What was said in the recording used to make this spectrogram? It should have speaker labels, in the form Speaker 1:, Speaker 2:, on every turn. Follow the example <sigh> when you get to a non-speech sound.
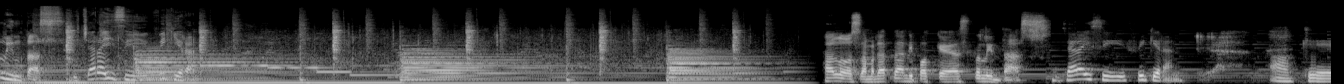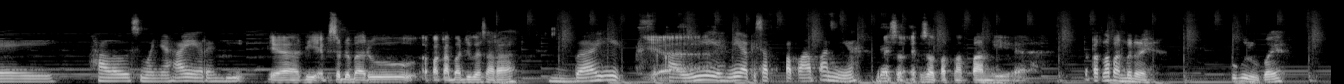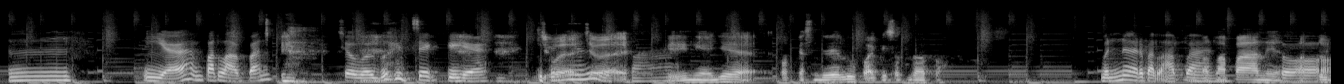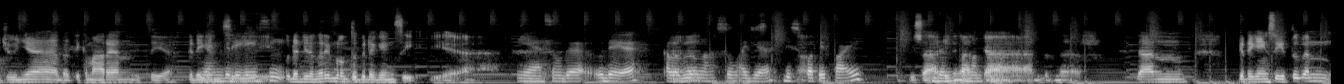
Speaker 1: Terlintas.
Speaker 2: Bicara isi pikiran.
Speaker 1: Halo, selamat datang di podcast Terlintas.
Speaker 2: Bicara isi pikiran.
Speaker 1: Iya.
Speaker 2: Oke. Halo semuanya, hai Randy.
Speaker 1: Ya, di episode baru, apa kabar juga Sarah?
Speaker 2: Baik
Speaker 1: Ya.
Speaker 2: sekali. Ini episode 48 nih ya.
Speaker 1: Episode, episode 48, iya. 48 bener ya? Gue lupa ya.
Speaker 2: Hmm, iya, 48. <laughs> Coba gue <laughs> cek ya.
Speaker 1: Coba,
Speaker 2: Kitanya
Speaker 1: coba.
Speaker 2: lupa.
Speaker 1: Ini aja podcast sendiri lupa episode berapa.
Speaker 2: Bener, 48.
Speaker 1: 48 ya.
Speaker 2: Tuh.
Speaker 1: 47-nya berarti kemarin gitu ya. Gede
Speaker 2: Yang
Speaker 1: gengsi.
Speaker 2: Gede Gengsi.
Speaker 1: Udah didengerin belum tuh Gede Gengsi? Iya.
Speaker 2: Ya, semoga udah ya. Kalau belum langsung aja di Spotify.
Speaker 1: bisa
Speaker 2: Dan
Speaker 1: didengarkan bener dan gede gengsi itu kan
